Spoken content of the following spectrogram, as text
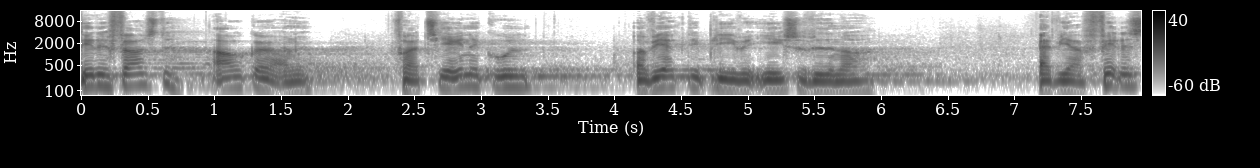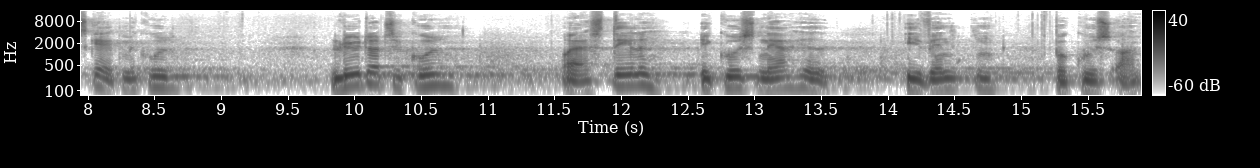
Det er det første afgørende for at tjene Gud og virkelig blive Jesu vidner. At vi har fællesskab med Gud, lytter til Gud og er stille i Guds nærhed i venten på Guds ånd.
